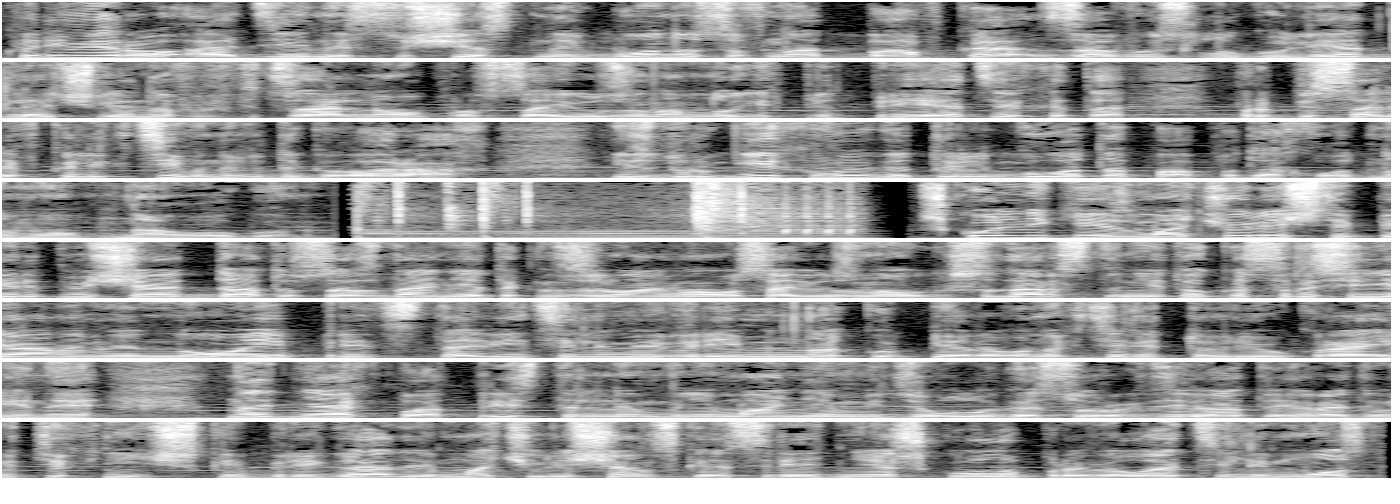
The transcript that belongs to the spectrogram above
К примеру, один из существенных бонусов – надбавка за выслугу лет для членов официального профсоюза на многих предприятиях это прописали в коллективных договорах. Из других выгод льгота по подоходному налогу. Школьники из Мачулич теперь отмечают дату создания так называемого союзного государства не только с россиянами, но и представителями временно оккупированных территорий Украины. На днях под пристальным вниманием идеолога 49-й радиотехнической бригады Мачулищанская средняя школа провела телемост,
